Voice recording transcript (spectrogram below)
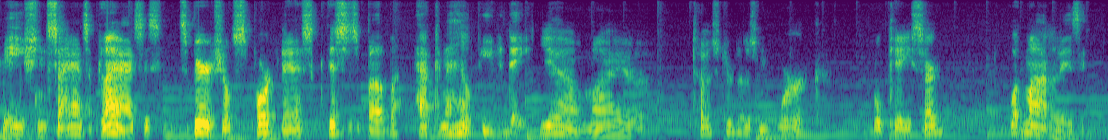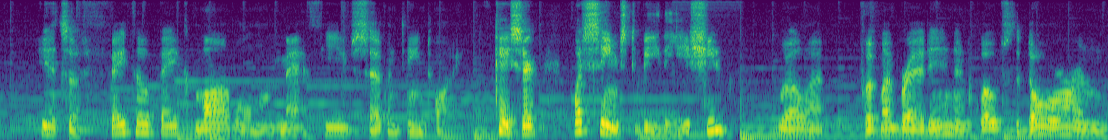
Creation Science Appliances, Spiritual Support Desk. This is Bubba. How can I help you today? Yeah, my uh, toaster doesn't work. Okay, sir. What model is it? It's a Faitho Bake model Matthew 1720. Okay, sir. What seems to be the issue? Well, I put my bread in and closed the door and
